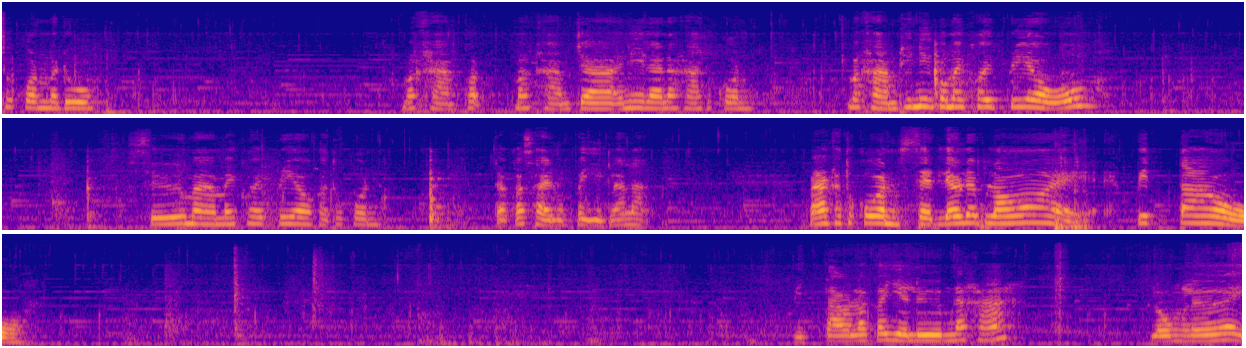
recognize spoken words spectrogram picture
ทุกคนมาดูมะขามมะขามจะนี่แล้วนะคะ ทุกคนมะขามที่นี่ก็ไม่ค่อยเปรี้ยว ซื้อมาไม่ค่อยเปรี้ยวค่ะทุกคน แต่ก็ใส่ลงไปอีกแล้วล่ะ มาค่ะทุกคนเสร็จแล้วเรียบร้อย ปิดเตาปิดเตาแล้วก็อย่าลืมนะคะ ลงเลย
